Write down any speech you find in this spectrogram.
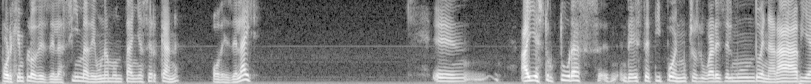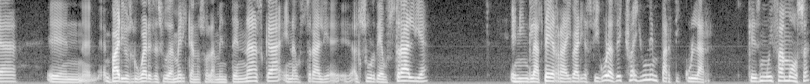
por ejemplo desde la cima de una montaña cercana o desde el aire. Hay estructuras de este tipo en muchos lugares del mundo, en Arabia, en, varios lugares de Sudamérica, no solamente en Nazca, en Australia, eh, al sur de Australia, en Inglaterra hay varias figuras. De hecho, hay una en particular que es muy famosa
